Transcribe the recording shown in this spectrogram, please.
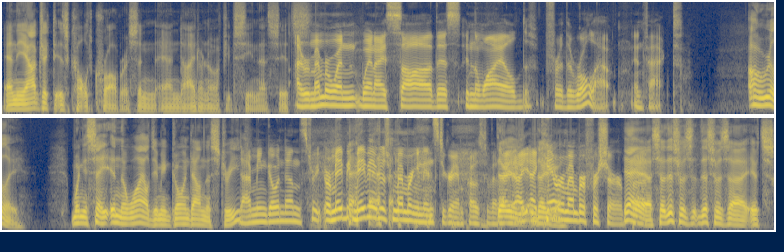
And the object is called Crawlrus, and, and I don't know if you've seen this. It's I remember when when I saw this in the wild for the rollout. In fact, Oh, really? When you say in the wild, you mean going down the street? I mean going down the street, or maybe maybe I'm just remembering an Instagram post of it. There you- I, I, I there you can't remember for sure. Yeah, but- yeah. So this was this was uh, it's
